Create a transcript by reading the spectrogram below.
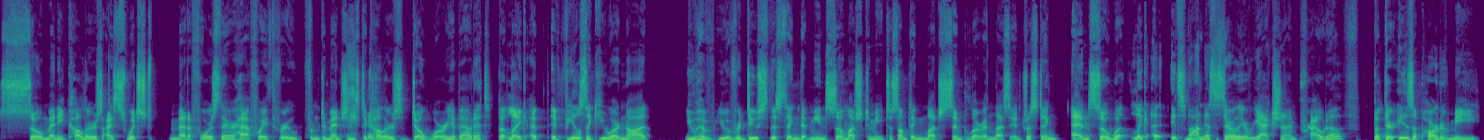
so many colors. I switched metaphors there halfway through from dimensions to colors. Don't worry about it. But like it feels like you are not you have you have reduced this thing that means so much to me to something much simpler and less interesting. And so what like uh, it's not necessarily a reaction I'm proud of, but there is a part of me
